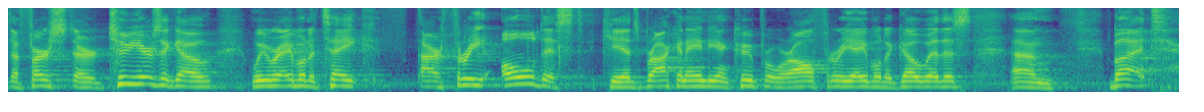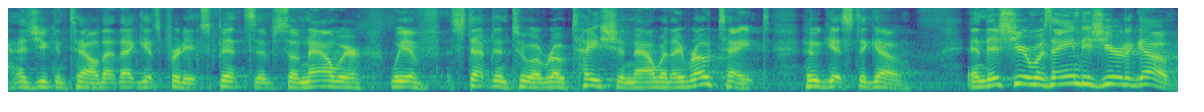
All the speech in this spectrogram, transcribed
the first or two years ago, we were able to take our three oldest kids, Brock and Andy and Cooper, were all three able to go with us. Um, but as you can tell, that, that gets pretty expensive. So now we're, we have stepped into a rotation now where they rotate who gets to go. And this year was Andy's year to go.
